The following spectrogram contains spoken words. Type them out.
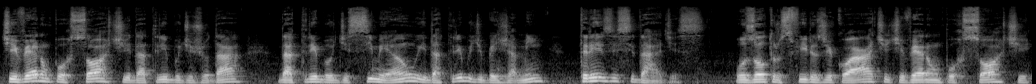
tiveram por sorte da tribo de Judá, da tribo de Simeão e da tribo de Benjamim, treze cidades. Os outros filhos de Coate tiveram por sorte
